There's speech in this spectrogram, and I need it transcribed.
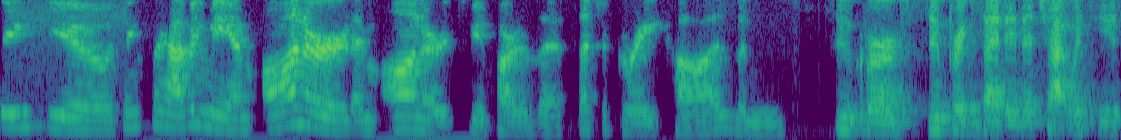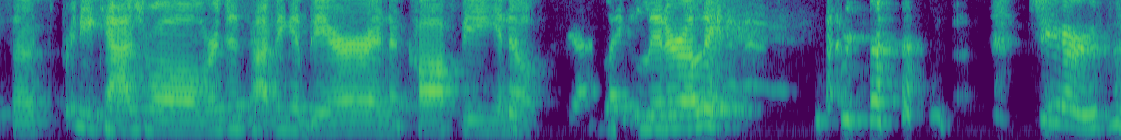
Thank you. Thanks for having me. I'm honored. I'm honored to be a part of this. Such a great cause and super super excited to chat with you. So it's pretty casual. We're just having a beer and a coffee, you know. Yeah. Like literally. Cheers.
